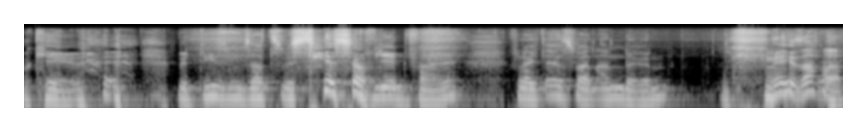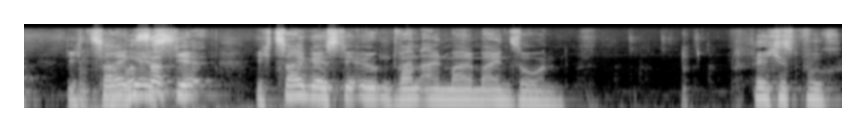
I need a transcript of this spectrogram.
Okay, mit diesem Satz wisst ihr es auf jeden Fall. Vielleicht erst mal einen anderen. Nee, sag mal. Ich zeige, es dir, ich zeige es dir irgendwann einmal, mein Sohn. Welches Buch?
